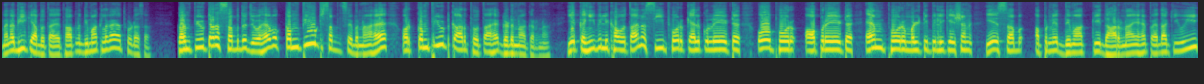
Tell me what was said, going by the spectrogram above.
मैंने भी क्या बताया था? आपने दिमाग लगाया थोड़ा सा? कंप्यूटर शब्द जो है वो कंप्यूट शब्द से बना है और कंप्यूट का अर्थ होता है गणना करना। ये कहीं भी लिखा होता है ना C four calculate O four operate M four multiplication ये सब अपने दिमाग की धारणाएँ हैं पैदा की हुई।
